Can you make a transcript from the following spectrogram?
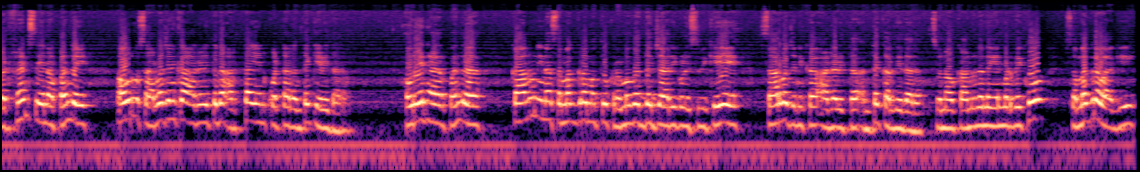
ಬಟ್ ಫ್ರೆಂಡ್ಸ್ ಏನಪ್ಪ ಅಂದ್ರೆ, ಅವರು ಸಾರ್ವಜನಿಕ ಆಡಳಿತದ ಅರ್ಥ ಏನ್ ಕೊಟ್ಟಾರಂತ ಕೇಳಿದಾರ. ಅವ್ರು ಏನ್ ಹೇಳಪ್ಪ ಅಂದ್ರ, ಕಾನೂನಿನ ಸಮಗ್ರ ಮತ್ತು ಕ್ರಮಬದ್ಧ ಜಾರಿಗೊಳಿಸುವಿಕೆಯೇ ಸಾರ್ವಜನಿಕ ಆಡಳಿತ ಅಂತ ಕರೆದಿದ್ದಾರೆ. ಸೊ ನಾವು ಕಾನೂನನ್ನ ಏನ್ ಮಾಡಬೇಕು? ಸಮಗ್ರವಾಗಿ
